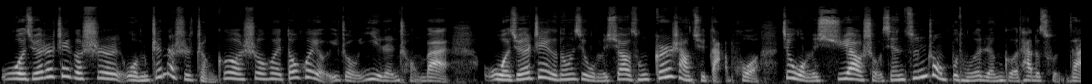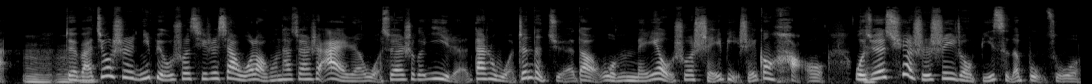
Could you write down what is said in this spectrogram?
我觉得这个是我们真的是整个社会都会有一种艺人崇拜。我觉得这个东西我们需要从根儿上去打破，就我们需要首先尊重不同的人格它的存在，嗯嗯，对吧？就是你比如说，其实像我老公他虽然是爱人，我虽然是个艺人，但是我真的觉得我们没有说谁比谁更好，我觉得确实是一种彼此的补足。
